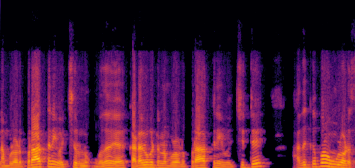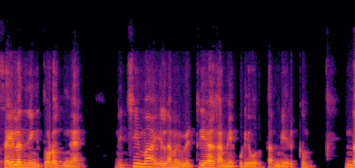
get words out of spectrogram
நம்மளோட பிரார்த்தனை வச்சிடணும் முதல்ல கடவுள்கிட்ட நம்மளோட பிரார்த்தனை வச்சுட்டு அதுக்கப்புறம் உங்களோட செயலை நீங்கள் தொடங்குங்க. நிச்சயமா எல்லாமே வெற்றியாக அமையக்கூடிய ஒரு தன்மை இருக்கும். இந்த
